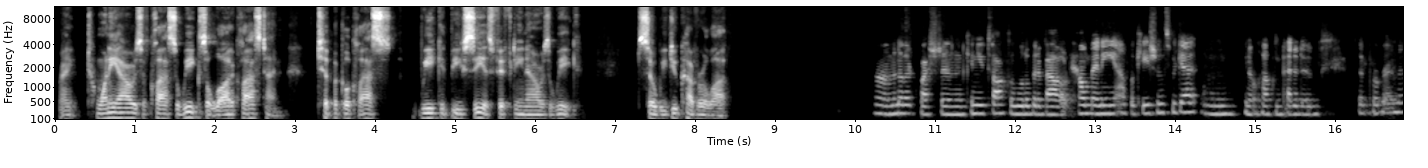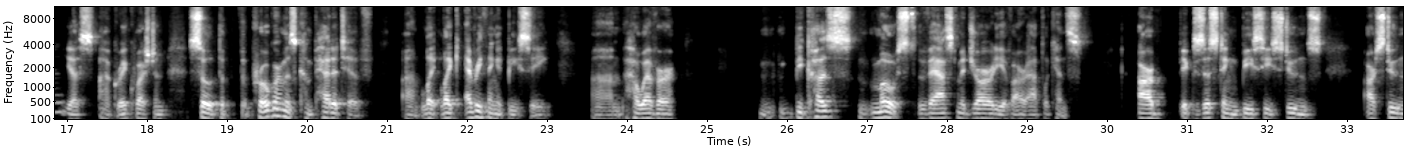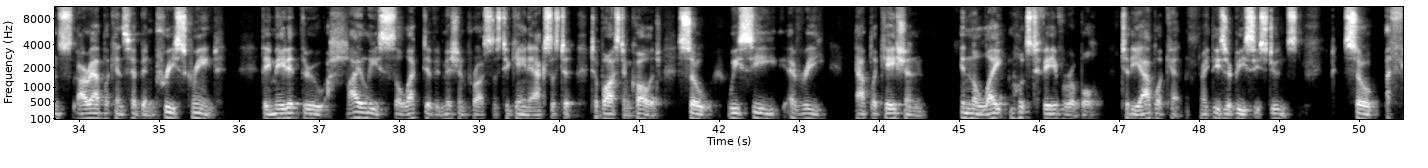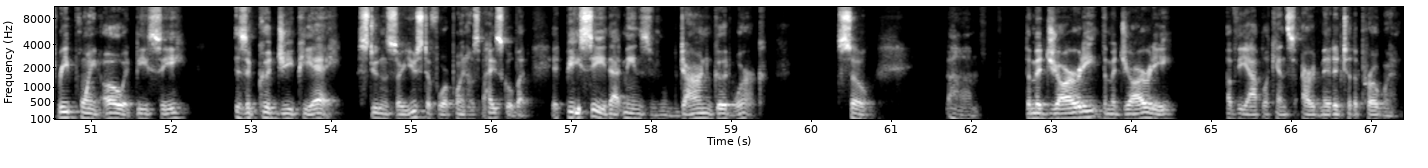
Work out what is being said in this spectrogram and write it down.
right? 20 hours of class a week is a lot of class time. Typical class week at BC is 15 hours a week. So we do cover a lot. Um, another question, can you talk a little bit about how many applications we get and, you know, how competitive the program is? Yes, uh, great question. So the, the program is competitive, um, like, like everything at BC. Um, however, because most, the vast majority of our applicants are existing BC students, our students, our applicants have been pre-screened. They made it through a highly selective admission process to gain access to, to Boston College. So we see every application in the light most favorable to the applicant, right? These are BC students. So a 3.0 at BC is a good GPA. students are used to 4.0s in high school, but at BC, that means darn good work. So um, the majority, the majority of the applicants are admitted to the program,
